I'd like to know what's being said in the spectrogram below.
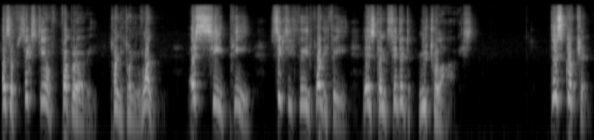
As of 16th February 2021, SCP-6343 is considered neutralized. Description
